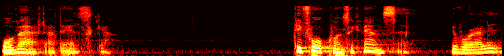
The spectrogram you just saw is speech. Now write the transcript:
och värt att älska. Det får konsekvenser i våra liv.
